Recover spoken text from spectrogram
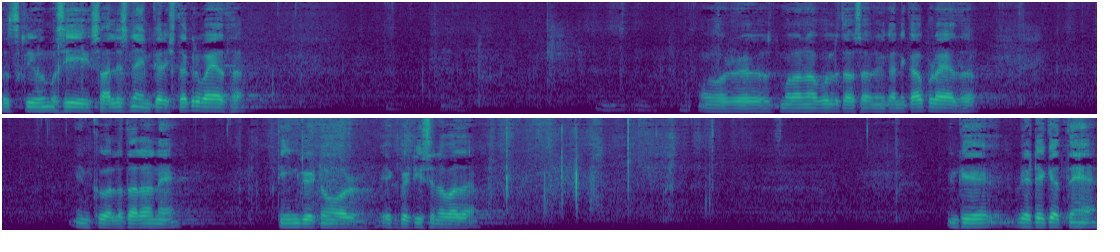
حضرت مسیح سالس نے ان کا رشتہ کروایا تھا اور مولانا ابو اللہ صاحب نے ان کا نکاح پڑھایا تھا۔ ان کو اللہ تعالیٰ نے تین بیٹوں اور ایک بیٹی سے نوازا۔ ان کے بیٹے کہتے ہیں،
